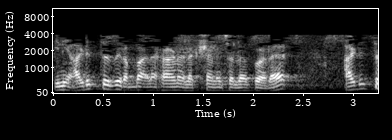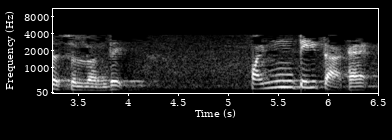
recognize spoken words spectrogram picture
இனி அடுத்தது ரொம்ப அழகான லட்சணம் சொல்ல போற. அடுத்த சொல் வந்து பண்டிதக.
